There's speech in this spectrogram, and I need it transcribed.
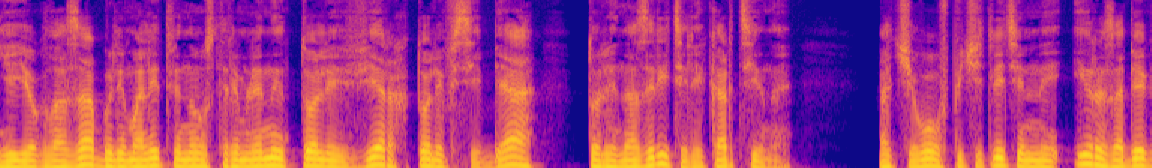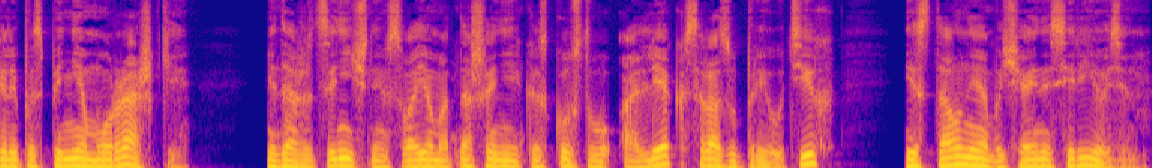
Ее глаза были молитвенно устремлены то ли вверх, то ли в себя, то ли на зрителей картины, отчего впечатлительные Иры забегали по спине мурашки, и даже циничный в своем отношении к искусству Олег сразу приутих и стал необычайно серьезен.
